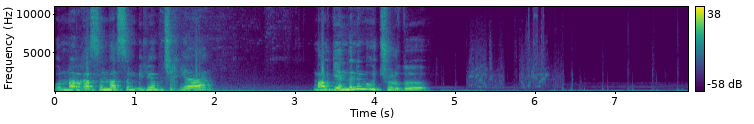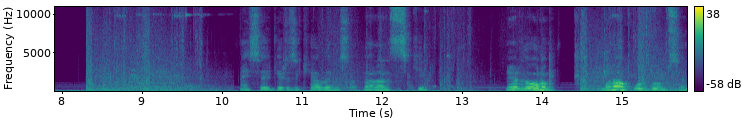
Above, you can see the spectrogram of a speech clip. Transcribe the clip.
Onun arkasındasın biliyorum çık ya. Mal kendini mi uçurdu? Neyse gerizekalı insan. Ananı sikeyim. Nerede oğlum? Bana koyduğum seni.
